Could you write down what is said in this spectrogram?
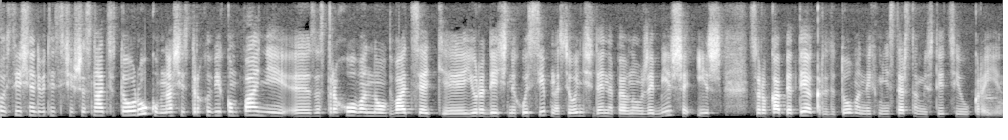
1 січня 2016 року в нашій страховій компанії е, застраховано 20 е, юридичних осіб. На сьогоднішній день, напевно, вже більше ніж 45 акредитованих Міністерством юстиції України.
